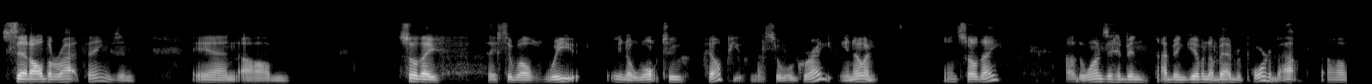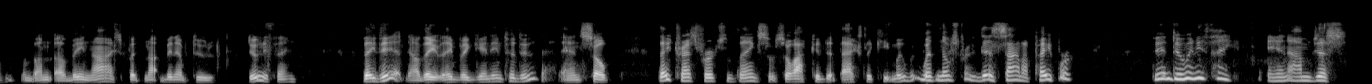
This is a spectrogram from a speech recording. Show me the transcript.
said all the right things. And and um, so they they said, well, we you know want to help you. And I said, well, great, you know. And and so they uh, the ones that had been I've been given a bad report about uh, being nice but not being able to do anything, they did. Now they they beginning to do that, and so they transferred some things so, so I could actually keep moving with no string. Didn't sign a paper, didn't do anything, and I'm just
